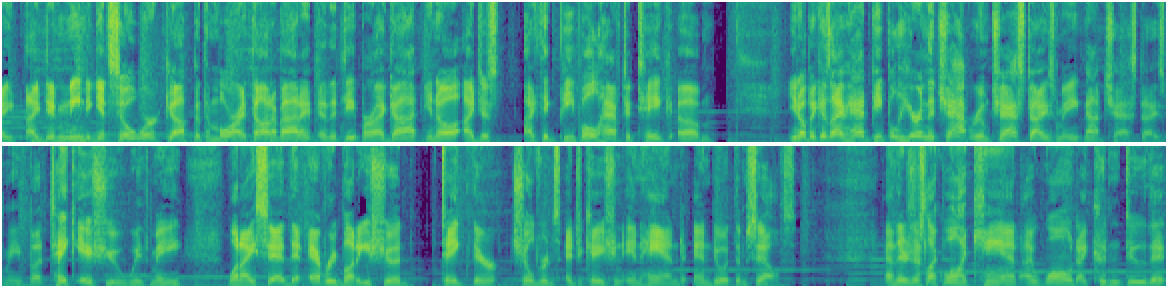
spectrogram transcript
I, I didn't mean to get so worked up, but the more I thought about it and the deeper I got, you know, I just I think people have to take um you know, because I've had people here in the chat room chastise me, not chastise me, but take issue with me when I said that everybody should take their children's education in hand and do it themselves. And they're just like, well, I can't, I won't, I couldn't do that.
